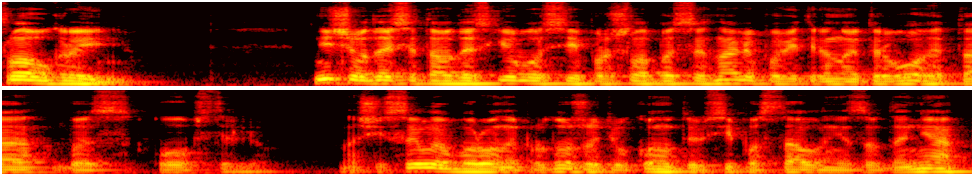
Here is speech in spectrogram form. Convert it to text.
Слава Україні! Ніч в Одесі та Одеській області пройшла без сигналів повітряної тривоги та без обстрілів. Наші сили оборони продовжують виконувати всі поставлені завдання,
